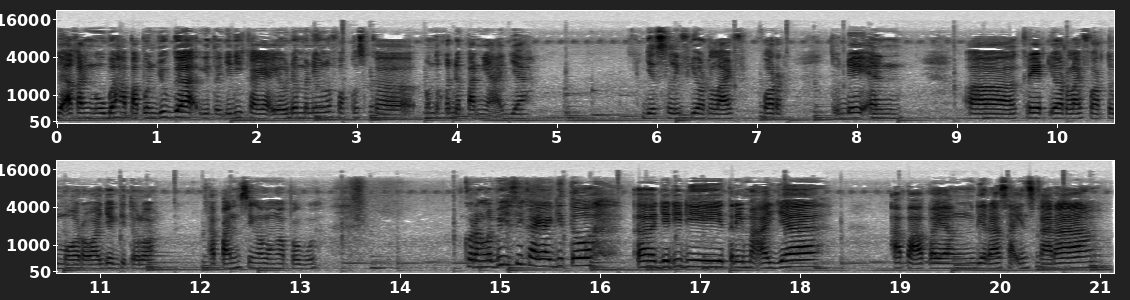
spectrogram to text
nggak akan ngubah apa pun juga gitu. Jadi kayak ya udah mending lu fokus ke untuk ke depannya aja just live your life for today and uh, create your life for tomorrow aja gitu loh. Apaan sih ngomong apa gue kurang lebih sih kayak gitu. Uh, jadi diterima aja apa-apa yang dirasain sekarang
